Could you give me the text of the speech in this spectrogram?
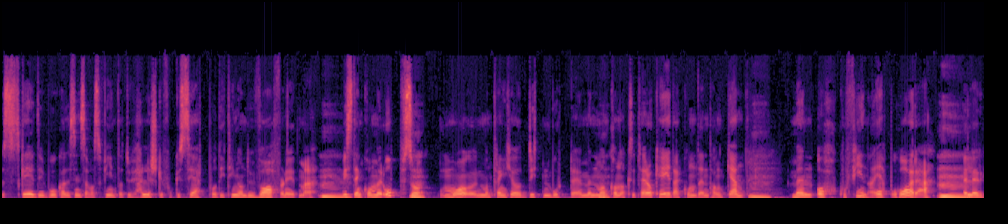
skrev du i boka det syns jeg var så fint, at du heller skulle fokusert på de tingene du var fornøyd med. Mm. Hvis den kommer opp, så mm. må Man trenger ikke å dytte den bort, men man mm. kan akseptere 'OK, der kom den tanken'. Mm. Men 'Å, hvor fin jeg er på håret'. Mm. Eller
